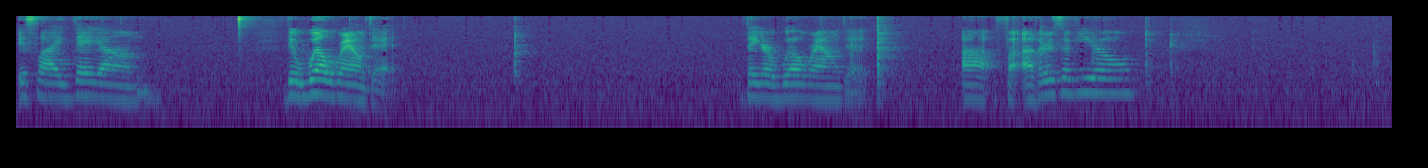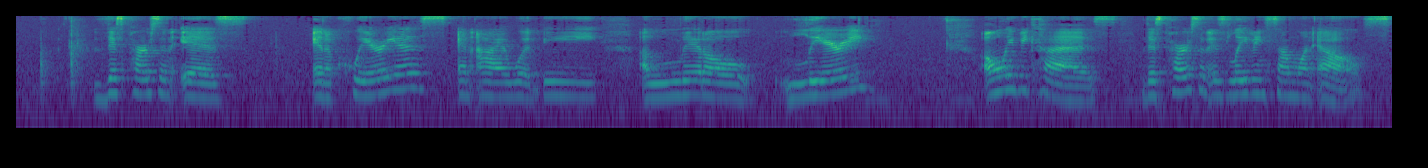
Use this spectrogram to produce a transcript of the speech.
it's like they, um, they're well rounded. They are well rounded uh, for others of you, this person is an Aquarius, and I would be a little leery only because this person is leaving someone else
